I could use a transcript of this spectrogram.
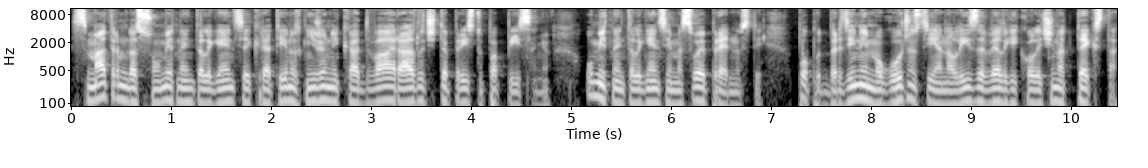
Smatram da su umjetna inteligencija i kreativnost književnika dva različita pristupa pisanju. Umjetna inteligencija ima svoje prednosti, poput brzine i mogućnosti i analize velikih količina teksta,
